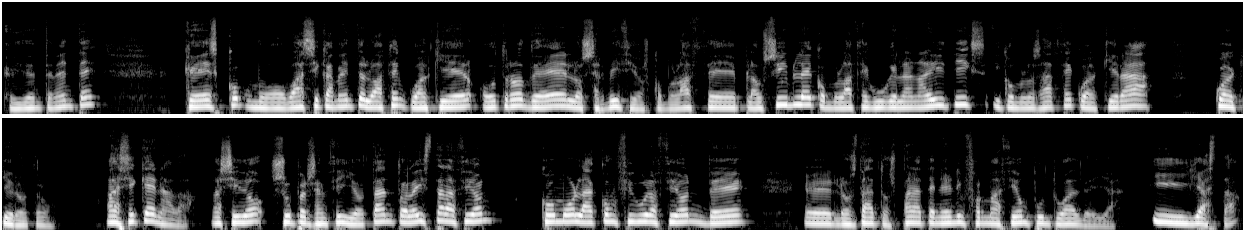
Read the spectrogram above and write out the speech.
evidentemente, que es como básicamente lo hacen cualquier otro de los servicios, como lo hace Plausible, como lo hace Google Analytics y como los hace cualquiera, cualquier otro. Así que nada, ha sido súper sencillo, tanto la instalación como la configuración de eh, los datos para tener información puntual de ella. Y ya está.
